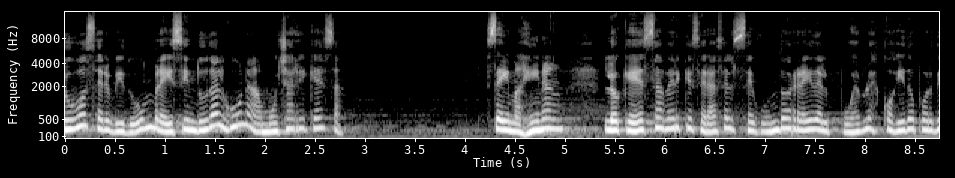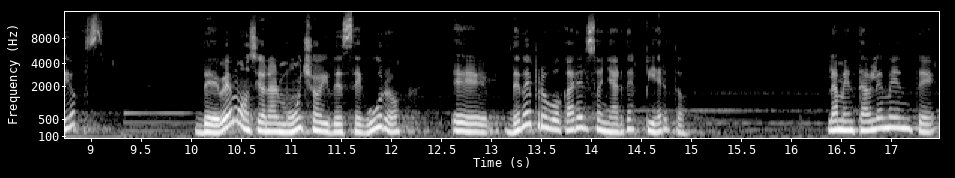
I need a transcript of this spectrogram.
tuvo servidumbre y sin duda alguna mucha riqueza. ¿Se imaginan lo que es saber que serás el segundo rey del pueblo escogido por Dios? Debe emocionar mucho y de seguro eh, debe provocar el soñar despierto. Lamentablemente,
